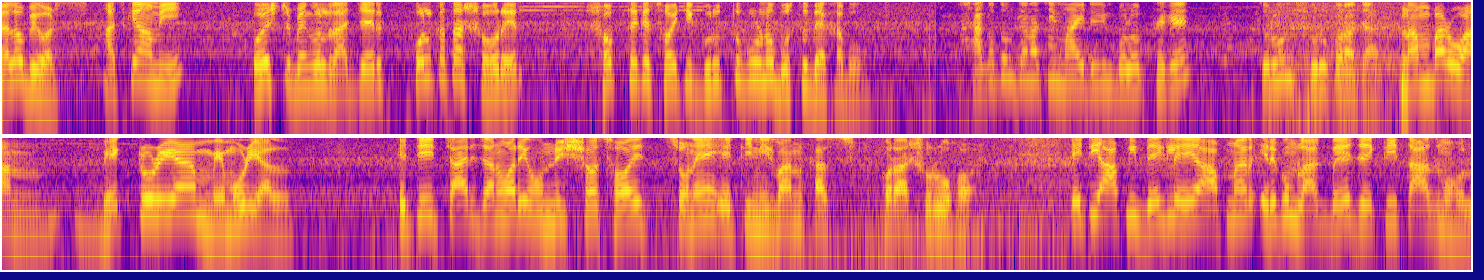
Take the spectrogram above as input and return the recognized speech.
হ্যালো ভিউয়ার্স আজকে আমি ওয়েস্ট বেঙ্গল রাজ্যের কলকাতা শহরের সব থেকে ছয়টি গুরুত্বপূর্ণ বস্তু দেখাবো। স্বাগতম জানাচ্ছি মাই ড্রিম ব্লগ থেকে। চলুন শুরু করা যাক। নাম্বার ওয়ান ভিক্টোরিয়া মেমোরিয়াল এটি চার জানুয়ারি উনিশশো ছয় সনে এটি নির্মাণ কাজ করা শুরু হয়। এটি আপনি দেখলে আপনার এরকম লাগবে যে একটি তাজমহল।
